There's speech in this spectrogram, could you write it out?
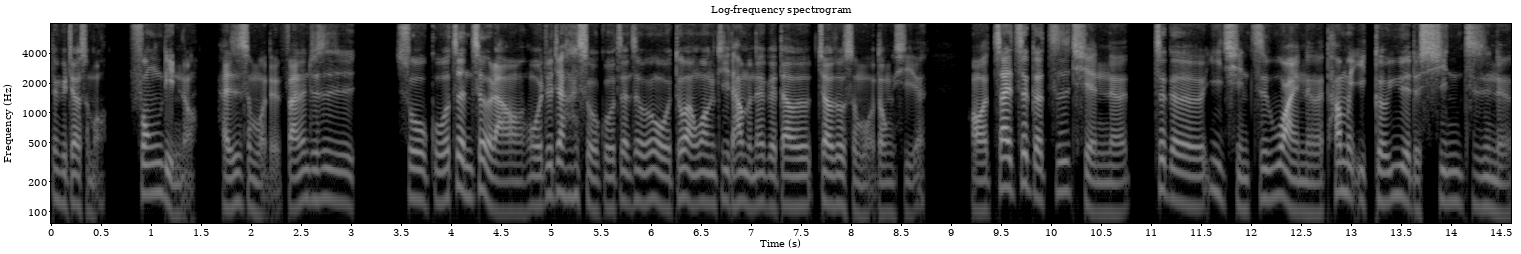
那个叫什么封领哦，还是什么的，反正就是锁国政策啦。哦，我就叫 锁国政策，因为我突然忘记他们那个叫叫做什么东西了。哦，在这个之前呢。这个疫情之外呢，他们一个月的薪资呢，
